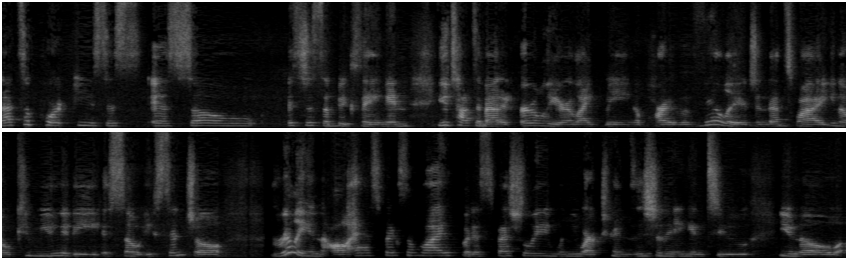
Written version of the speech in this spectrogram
That support piece is is so it's just a big thing and you talked about it earlier like being a part of a village and that's why you know community is so essential really in all aspects of life but especially when you are transitioning into you know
